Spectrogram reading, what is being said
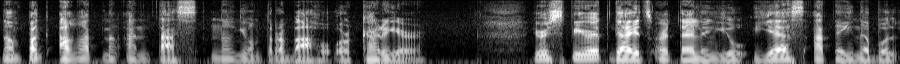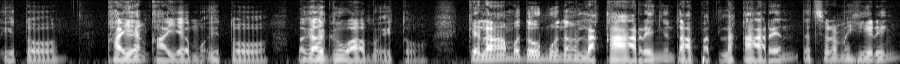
ng pag-angat ng antas ng iyong trabaho or career. Your spirit guides are telling you, yes, attainable ito, kayang-kaya mo ito, magagawa mo ito. Kailangan mo daw munang lakarin yung dapat lakarin. That's what I'm hearing.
